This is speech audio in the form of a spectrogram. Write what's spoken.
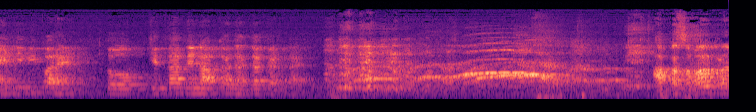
एन टीवी पर हैं तो कितना दिल आपका धक धक करता है? आपका सवाल बड़ा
